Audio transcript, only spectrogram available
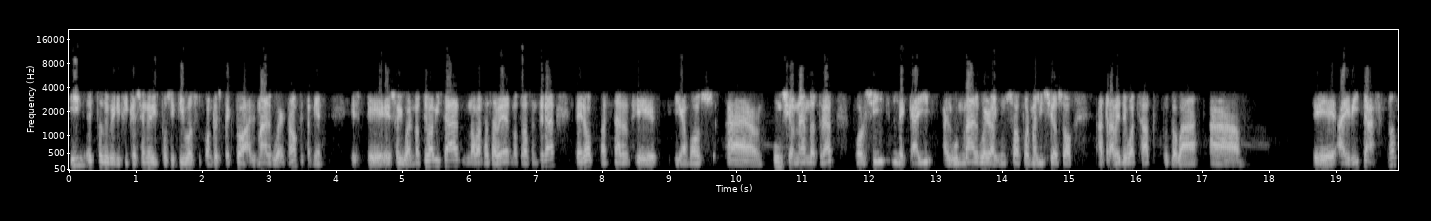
y esto de verificación de dispositivos con respecto al malware, ¿no? Que también, este, eso igual no te va a avisar, no vas a saber, no te vas a enterar, pero va a estar, eh, digamos, uh, funcionando atrás por si le cae algún malware, algún software malicioso a través de WhatsApp, pues lo va a, eh, a evitar, ¿no?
